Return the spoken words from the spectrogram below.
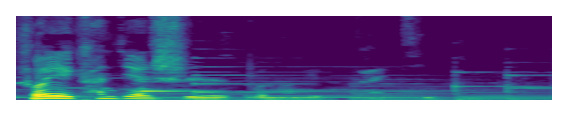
所以看电视不能离得太近。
